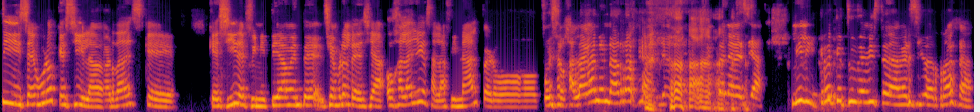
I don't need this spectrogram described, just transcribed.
Sí, seguro que sí. La verdad es que que sí, definitivamente, siempre le decía, ojalá llegues a la final, pero pues ojalá gane una roja. Y siempre le decía, Lili, creo que tú debiste de haber sido roja.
